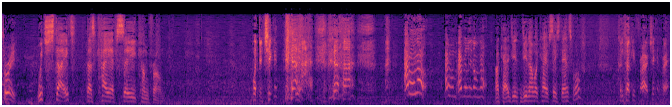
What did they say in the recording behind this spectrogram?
Three. Which state does KFC come from? What the chicken? I don't know. I don't. I really don't know. Okay. Do you, do you know what KFC stands for? Kentucky Fried Chicken, right?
